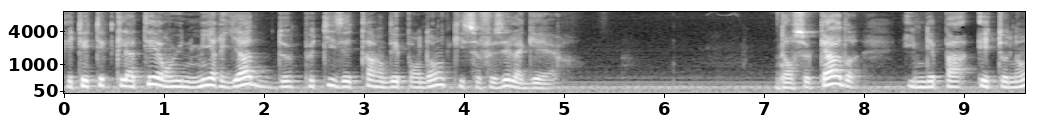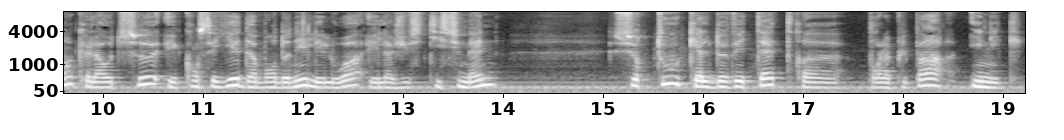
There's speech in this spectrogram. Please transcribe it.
était éclatée en une myriade de petits États indépendants qui se faisaient la guerre. Dans ce cadre, il n'est pas étonnant que Lao Tse ait conseillé d'abandonner les lois et la justice humaine, surtout qu'elles devaient être, euh, pour la plupart, iniques.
